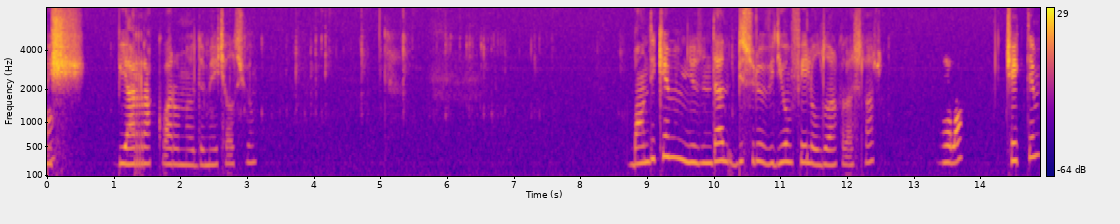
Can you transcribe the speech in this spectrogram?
Bir, bir yarrak var onu öldürmeye çalışıyorum. Bandicam'in yüzünden bir sürü videom fail oldu arkadaşlar. Niye lan? Çektim.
